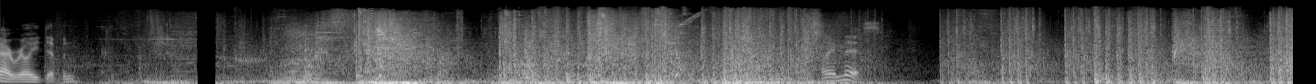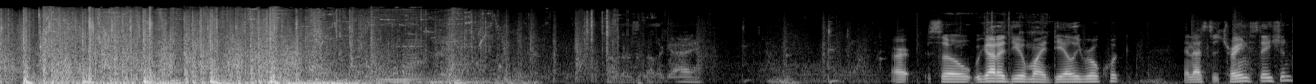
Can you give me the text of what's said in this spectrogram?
Guy really dipping. How'd I miss? Oh, there's another guy. Alright, so we gotta deal my daily real quick. And that's the train station.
